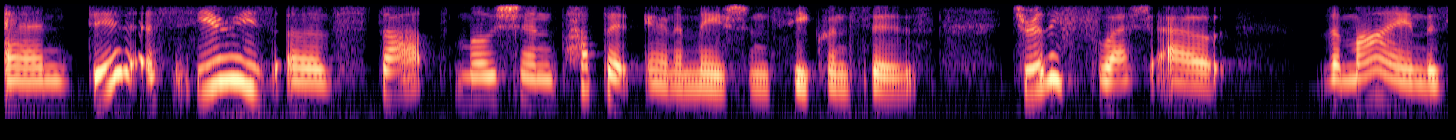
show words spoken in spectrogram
and did a series of stop motion puppet animation sequences to really flesh out the mind, this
